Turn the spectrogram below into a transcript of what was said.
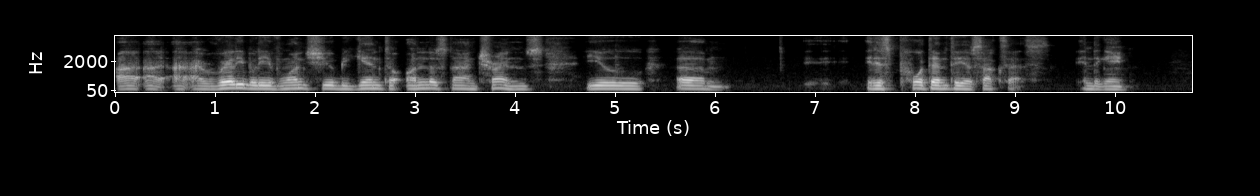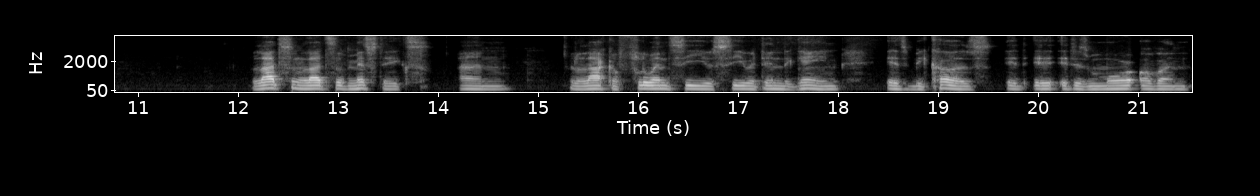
I, I, I really believe once you begin to understand trends, you um, it is potent to your success in the game. Lots and lots of mistakes and lack of fluency you see within the game is because it, it, it is more of an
